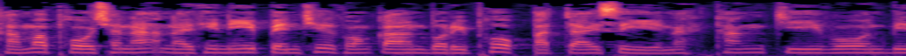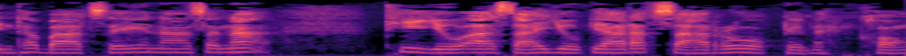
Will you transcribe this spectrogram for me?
คำว่าโภชนะในที่นี้เป็นชื่อของการบริโภคปัจจัยสี่นะทั้งจีโวนบินทบาทเสนาสนะที่อยู่อาศัยอยู่ยารักษาโรคเนี่ยนะของ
